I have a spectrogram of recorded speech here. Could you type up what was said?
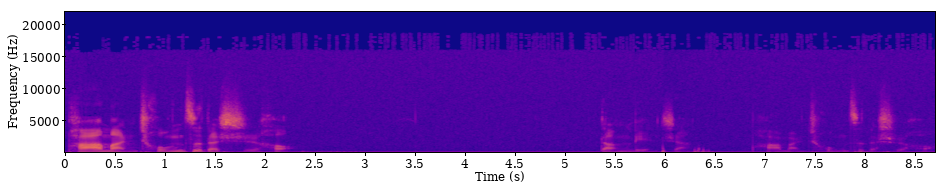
爬满虫子的时候，当脸上爬满虫子的时候，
